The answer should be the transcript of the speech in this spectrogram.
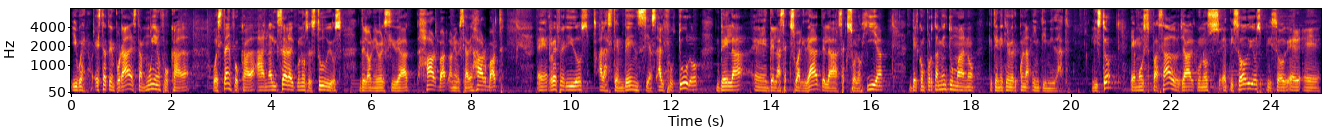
Y bueno, esta temporada está muy enfocada o está enfocada a analizar algunos estudios de la Universidad Harvard, la Universidad de Harvard, eh, referidos a las tendencias, al futuro de la, eh, de la sexualidad, de la sexología, del comportamiento humano que tiene que ver con la intimidad. ¿Listo? Hemos pasado ya algunos episodios, eh,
